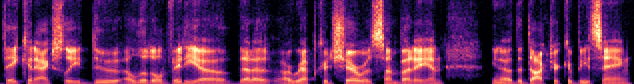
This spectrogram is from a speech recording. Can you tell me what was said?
they could actually do a little video that a, a rep could share with somebody and you know the doctor could be saying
